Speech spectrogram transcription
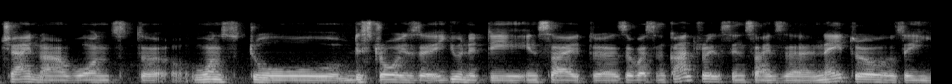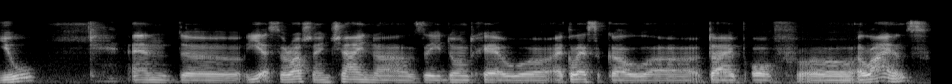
China wants to, wants to destroy the unity inside the Western countries, inside the NATO, the EU and uh, yes, Russia and China they don't have uh, a classical uh, type of uh, alliance,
